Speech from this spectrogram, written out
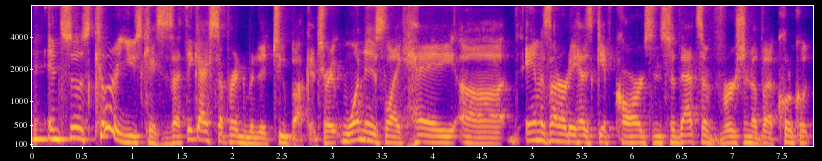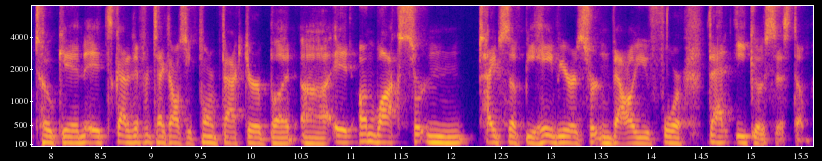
And, and, so those killer use cases, I think I separated them into two buckets, right? One is like, hey, uh, Amazon already has gift cards, and so that's a version of a quote unquote token. It's got a different technology form factor, but uh, it unlocks certain types of behavior and certain value for that ecosystem.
